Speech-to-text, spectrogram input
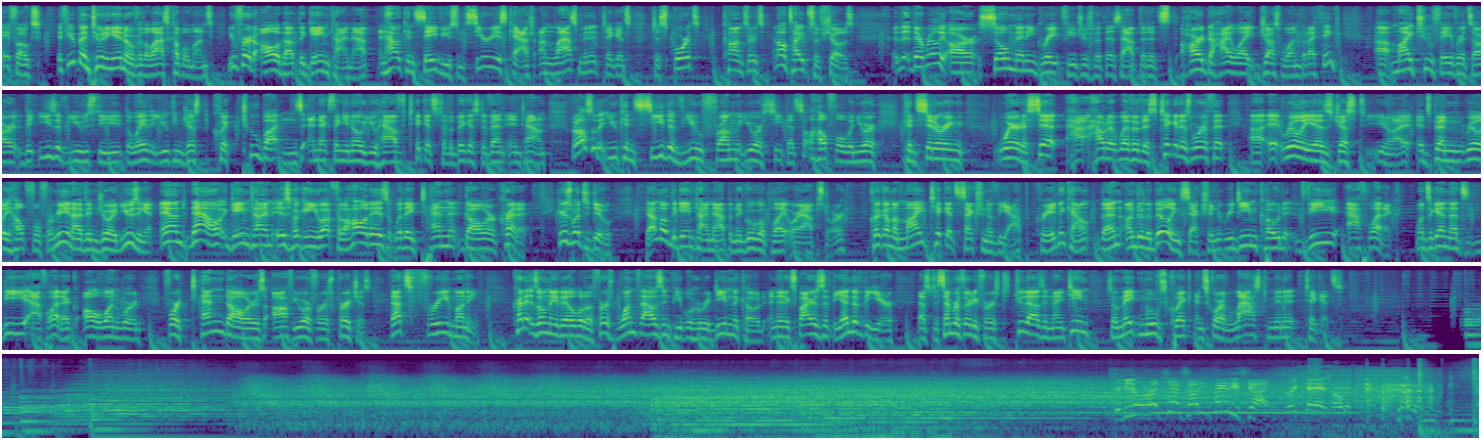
Hey folks, if you've been tuning in over the last couple months, you've heard all about the Game Time app and how it can save you some serious cash on last minute tickets to sports, concerts, and all types of shows. There really are so many great features with this app that it's hard to highlight just one, but I think uh, my two favorites are the ease of use, the the way that you can just click two buttons and next thing you know you have tickets to the biggest event in town, but also that you can see the view from your seat. That's so helpful when you are considering where to sit, how, how, to whether this ticket is worth it. Uh, it really is just you know it's been really helpful for me, and I've enjoyed using it. And now Game Time is hooking you up for the holidays with a ten dollar credit. Here's what to do. Download the Game Time app in the Google Play or App Store. Click on the My Tickets section of the app, create an account, then under the billing section, redeem code The Athletic. Once again, that's The Athletic, all one word, for $10 off your first purchase. That's free money. Credit is only available to the first 1,000 people who redeem the code, and it expires at the end of the year. That's December 31st, 2019. So make moves quick and score last minute tickets.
